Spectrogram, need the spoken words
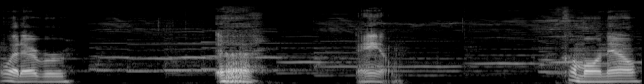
whatever. Ugh. Damn. Come on now.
